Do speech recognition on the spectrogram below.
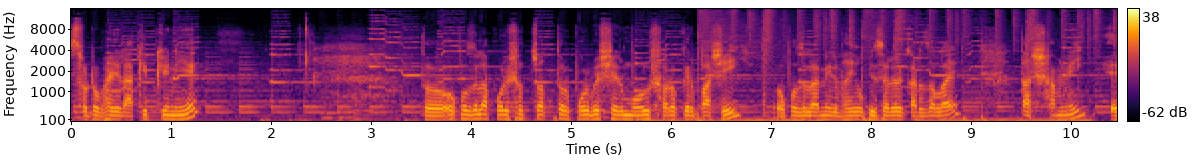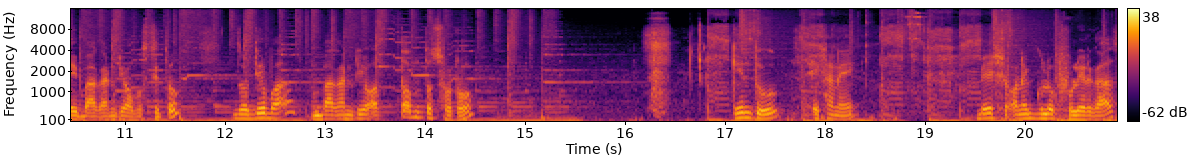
ছোট ভাই রাকিবকে নিয়ে তো উপজেলা পরিষদ চত্বর প্রবেশের মূল সড়কের পাশেই উপজেলা নির্বাহী অফিসারের কার্যালয়, তার সামনেই এই বাগানটি অবস্থিত। যদিও বা বাগানটি অত্যন্ত ছোট, কিন্তু এখানে বেশ অনেকগুলো ফুলের গাছ,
